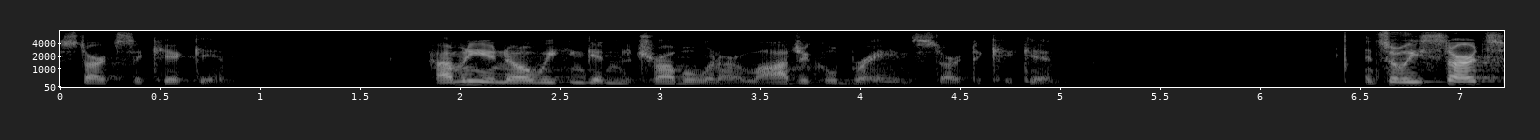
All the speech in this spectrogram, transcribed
starts to kick in. How many of you know we can get into trouble when our logical brains start to kick in? And so he starts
